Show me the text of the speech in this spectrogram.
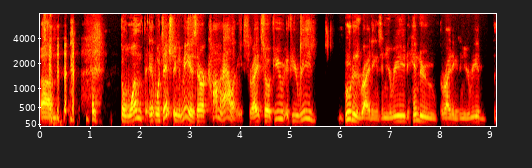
um, the one th- what's interesting to me is there are commonalities right so if you if you read buddha's writings and you read hindu writings and you read the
